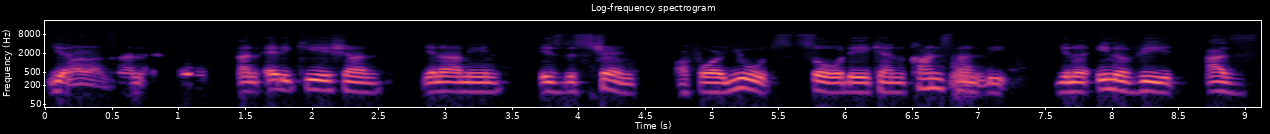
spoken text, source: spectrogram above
Yeah. And, and education, you know I mean, is the strength of our youths so they can constantly, you know, innovate as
